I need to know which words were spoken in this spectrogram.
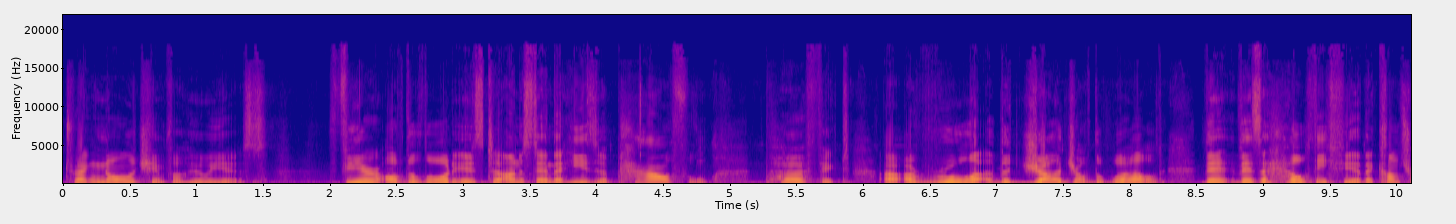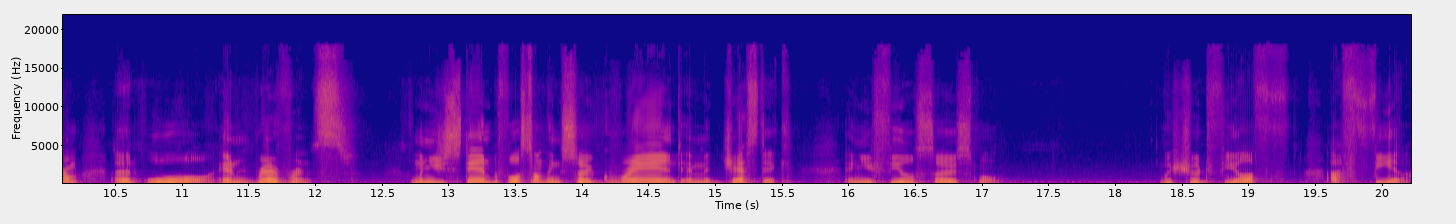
to acknowledge Him for who He is. Fear of the Lord is to understand that He is a powerful, perfect, uh, a ruler, the judge of the world. There, there's a healthy fear that comes from an awe and reverence when you stand before something so grand and majestic and you feel so small. We should feel a, f- a fear.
